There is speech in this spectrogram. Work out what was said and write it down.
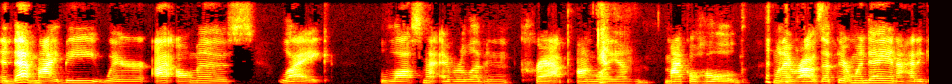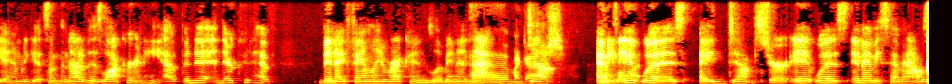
and that might be where I almost like lost my ever loving crap on William Michael Hold whenever I was up there one day and I had to get him to get something out of his locker and he opened it and there could have been a family of raccoons living in that. Oh my gosh. Dump. I mean, it was a dumpster. It was, it made me so mad. I was,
